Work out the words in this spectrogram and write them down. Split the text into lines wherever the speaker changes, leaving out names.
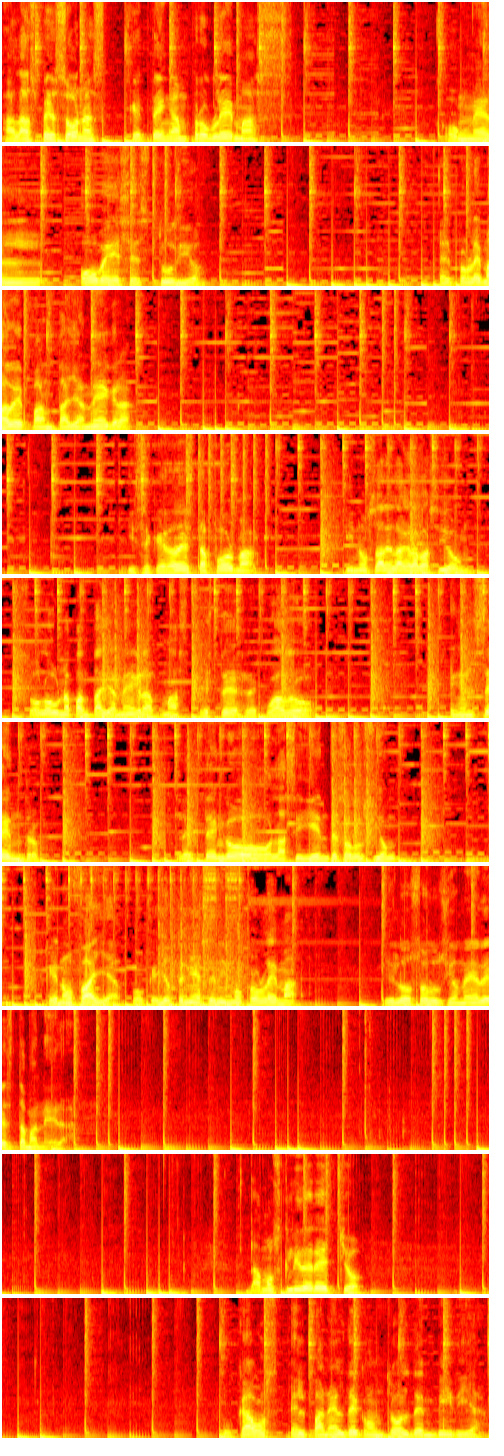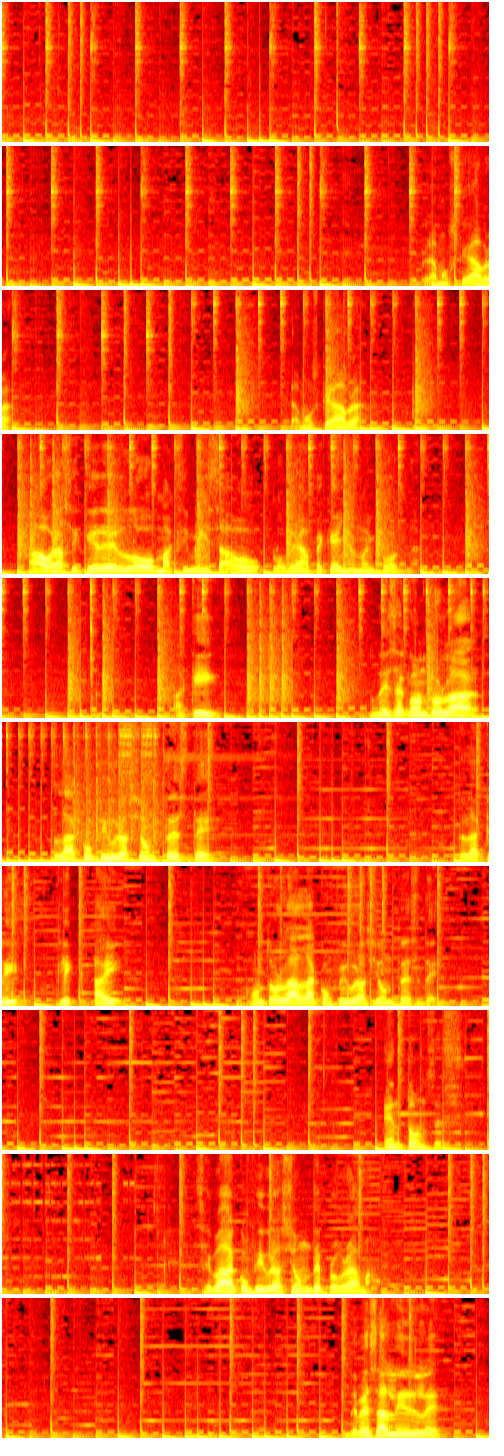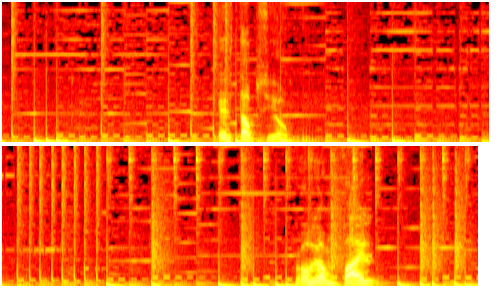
a las personas que tengan problemas con el OBS Studio, el problema de pantalla negra y se queda de esta forma y no sale la grabación, solo una pantalla negra más este recuadro en el centro. Le tengo la siguiente solución que no falla, porque yo tenía ese mismo problema y lo solucioné de esta manera. Damos clic derecho. Buscamos el panel de control de NVIDIA. Esperamos que abra. Esperamos que abra. Ahora si quiere lo maximiza o lo deja pequeño, no importa. Aquí, donde dice controlar la configuración 3D. Te da clic, clic ahí, controlar la configuración 3D. Entonces, se va a configuración de programa. Debe salirle esta opción. Program File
